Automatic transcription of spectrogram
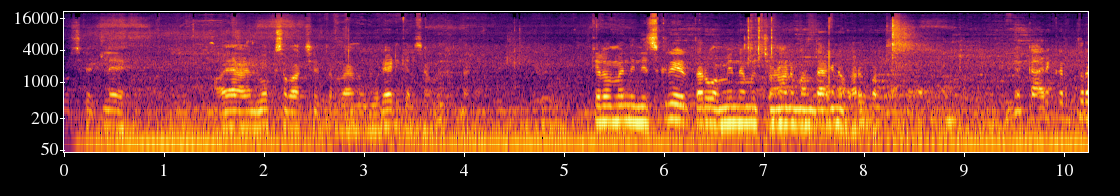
ವರ್ಷಗಟ್ಟಲೆ ಆಯಾ ಲೋಕಸಭಾ ಕ್ಷೇತ್ರದಾಗ ಓಡಾಡಿ ಕೆಲಸ ಮಾಡ್ತಾರೆ ಕೆಲವು ಮಂದಿ ನಿಷ್ಕ್ರಿಯ ಇರ್ತಾರೆ, ಒಮ್ಮೆ ನಮಗೆ ಚುನಾವಣೆ ನಾವು ಹೊರಗೆ ಬರ್ತಾರೆ. ಈಗ ಕಾರ್ಯಕರ್ತರ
